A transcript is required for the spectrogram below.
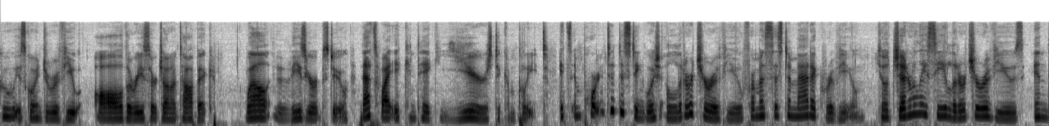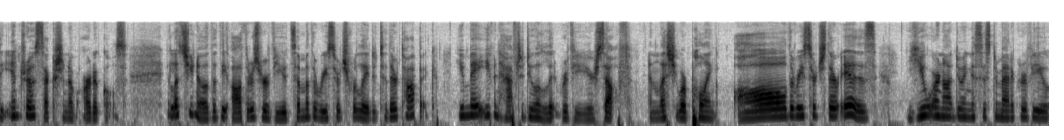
who is going to review all the research on a topic? Well, these groups do. That's why it can take years to complete. It's important to distinguish a literature review from a systematic review. You'll generally see literature reviews in the intro section of articles. It lets you know that the authors reviewed some of the research related to their topic. You may even have to do a lit review yourself. Unless you are pulling all the research there is, you are not doing a systematic review,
